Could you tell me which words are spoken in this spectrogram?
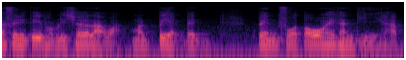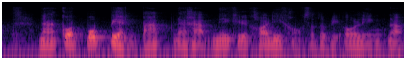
Affinity Publisher เราอะ่ะ มันเปลี่ยนเป็นเป็นโฟโต้ให้ทันทีครับนะกดปุ๊บเปลี่ยนปั๊บนะครับ นี่คือข้อดีของ Studio Link เนาะ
